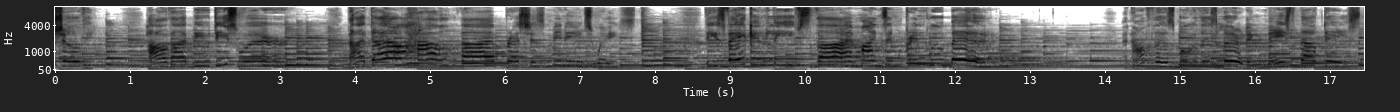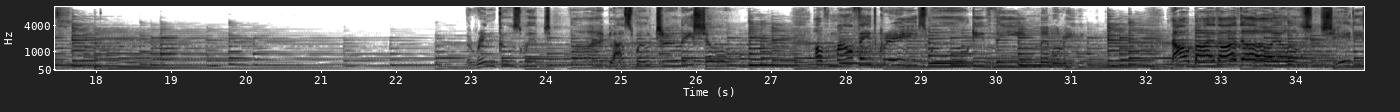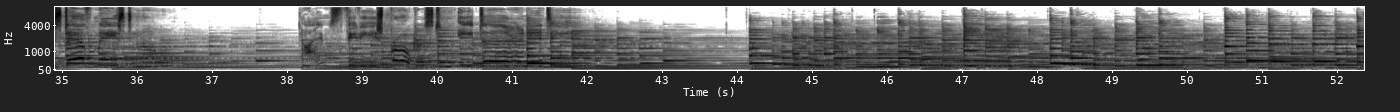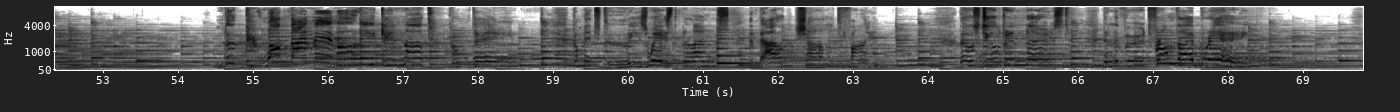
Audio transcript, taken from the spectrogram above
show thee how thy beauties were. Thy dial, how thy precious minutes waste. These vacant leaves thy mind's imprint will bear. And of this book, this learning mayst thou taste. The wrinkles which thy glass will truly show of my fate graves will give thee memory. Thou by thy dials shady stealth mayst know time's thievish progress to eternity. Look what thy memory To these waste blanks, and thou shalt find those children nursed, delivered from thy brain,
